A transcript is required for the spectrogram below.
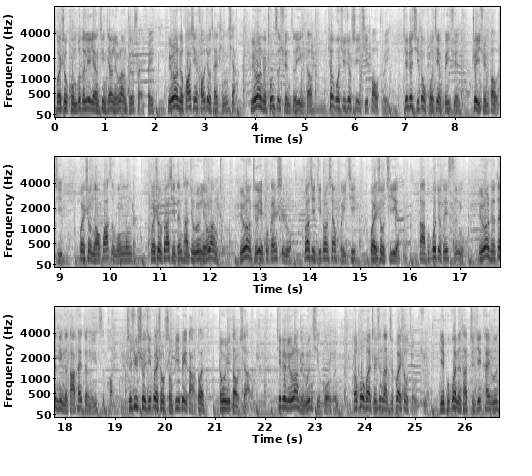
怪兽恐怖的力量竟将流浪者甩飞，流浪者滑行好久才停下。流浪者冲刺选择硬刚，跳过去就是一击爆锤，接着启动火箭飞旋，这一拳暴击，怪兽脑瓜子嗡嗡的。怪兽抓起灯塔就抡流浪者，流浪者也不甘示弱，抓起集装箱回击。怪兽急眼，打不过就得死你。流浪者淡定的打开等离子炮，持续射击怪兽，手臂被打断，终于倒下了。接着，流浪者抡起货轮朝破坏城市那只怪兽走去，也不惯着他，直接开抡。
